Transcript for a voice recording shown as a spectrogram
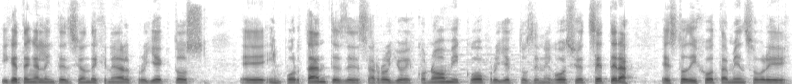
y que tengan la intención de generar proyectos eh, importantes de desarrollo económico, proyectos de negocio, etcétera. Esto dijo también sobre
